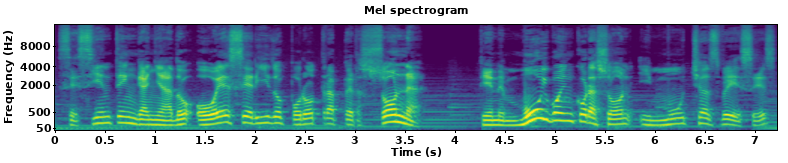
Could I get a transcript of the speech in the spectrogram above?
se siente engañado o es herido por otra persona. Tiene muy buen corazón y muchas veces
